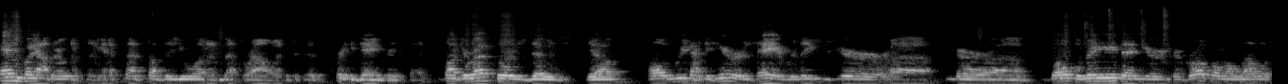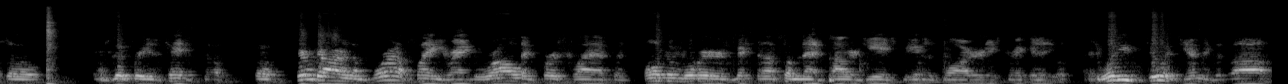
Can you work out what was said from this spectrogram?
anybody out there listening, that's not something you want to mess around with because it's pretty dangerous. But a bunch of wrestlers, those, you know, all we have to hear is, hey, it releases your uh, your uh, dopamine and your, your growth hormone level, so it's good for you to take. So, so here we are, the, we're on a plane, right? We're all in first class, and Ultimate Warrior is mixing up some of that powdered GHB in his water, and he's drinking it. He goes, I said, what are you doing, Jim? He goes, oh,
